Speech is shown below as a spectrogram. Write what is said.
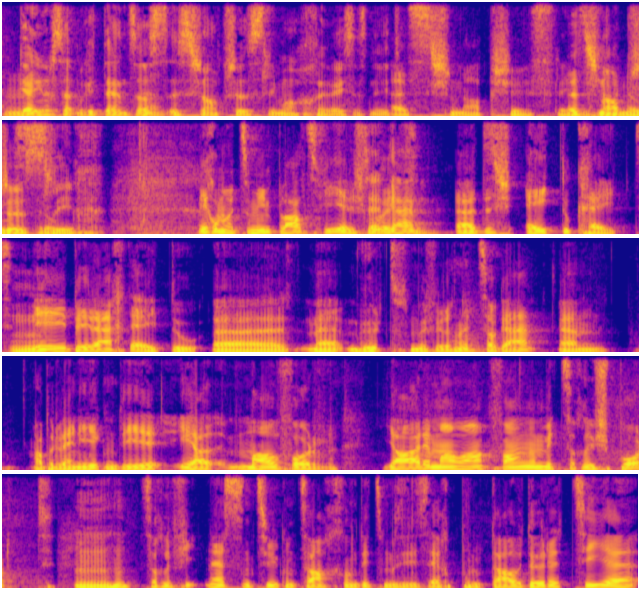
Mhm. eigentlich sollte man dann so ein, ein Schnappschüssli machen, ich weiß es nicht. Ein Schnappschüssli. Ja ein Schnappschüssli. Ich komme zu meinem Platz 4. Ist Sehr gut. gern. Äh, das ist Eitelkeit. Mhm. Ich bin recht eitel. Äh, man würde es mir vielleicht nicht so gern. Ähm, aber wenn ich irgendwie, ich habe mal vor Jahren mal angefangen mit so ein bisschen Sport, Mhm. so ein bisschen Fitness und Zeug und Sachen und jetzt muss ich das echt brutal durchziehen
